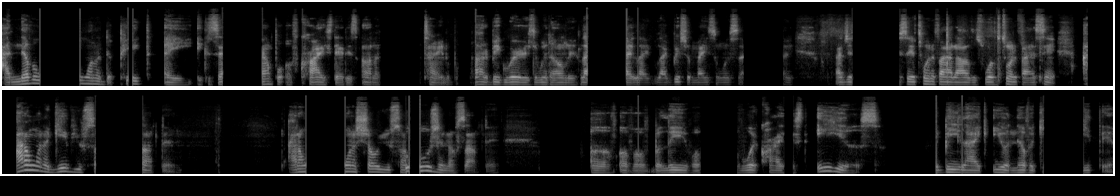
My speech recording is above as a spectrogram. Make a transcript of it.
I never want to depict a example of Christ that is unattainable. A lot of big words with only like like like, like Bishop Mason would say. I just said twenty five dollars worth twenty five cent. I, I don't want to give you something. I don't want to show you some illusion of something of of a belief of what Christ is. It'd be like you'll never get there.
